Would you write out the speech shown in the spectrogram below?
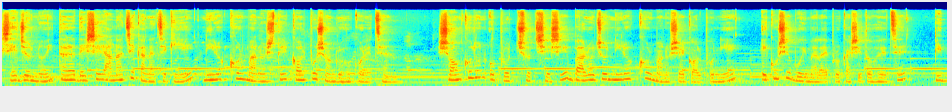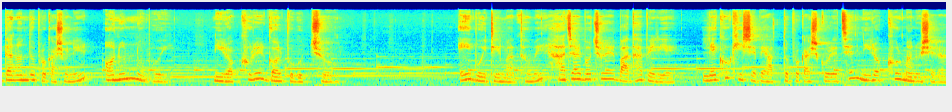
সেজন্যই তারা দেশের আনাচে কানাচে গিয়ে নিরক্ষর মানুষদের গল্প সংগ্রহ করেছেন। সংকলন ও প্রচ্ছদ শেষে বারো জন নিরক্ষর মানুষের গল্প নিয়ে একুশে বইমেলায় প্রকাশিত হয়েছে বিদ্যানন্দ প্রকাশনীর অনন্য বই, নিরক্ষরের গল্পগুচ্ছ। এই বইটির মাধ্যমে হাজার বছরের বাধা পেরিয়ে লেখক হিসেবে আত্মপ্রকাশ করেছেন নিরক্ষর মানুষেরা।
